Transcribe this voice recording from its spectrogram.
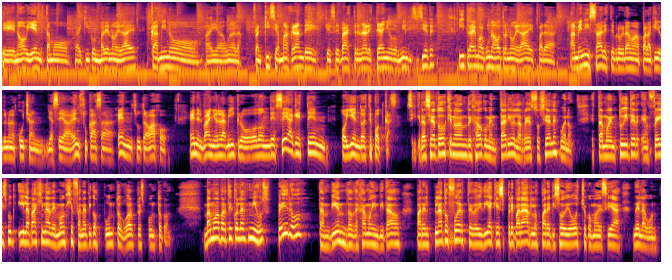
Eh, no, bien, estamos aquí con varias novedades camino ahí a una de las franquicias más grandes que se va a estrenar este año 2017 y traemos algunas otras novedades para amenizar este programa para aquellos que nos escuchan, ya sea en su casa, en su trabajo, en el baño, en la micro o donde sea que estén oyendo este podcast. Sí, gracias a todos que nos han dejado comentarios en las redes sociales. Bueno, estamos en Twitter, en Facebook y la página de monjesfanáticos.wordpress.com. Vamos a partir con las news, pero también los dejamos invitados para el plato fuerte de hoy día, que es prepararlos para episodio 8, como decía De Lagoon.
